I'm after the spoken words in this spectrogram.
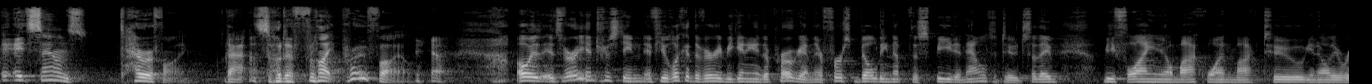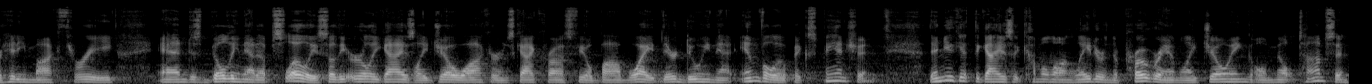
it, it sounds terrifying that sort of flight profile. Yeah. Oh, it's very interesting. If you look at the very beginning of the program, they're first building up the speed and altitude. So they'd be flying, you know, Mach 1, Mach 2, you know, they were hitting Mach 3 and just building that up slowly. So the early guys like Joe Walker and Scott Crossfield, Bob White, they're doing that envelope expansion. Then you get the guys that come along later in the program, like Joe Engle and Milt Thompson.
